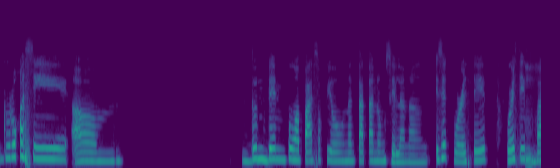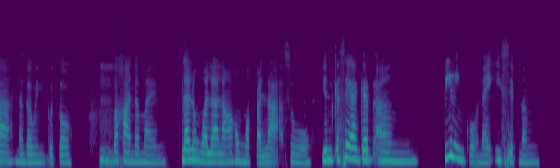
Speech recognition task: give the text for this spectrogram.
Siguro kasi, um dun din pumapasok yung nagtatanong sila ng, "Is it worth it? Worth it Mm. ba na gawin ko 'to? Mm. Baka naman lalong wala lang akong mapala." So, yun kasi agad ang feeling ko naiisip ng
